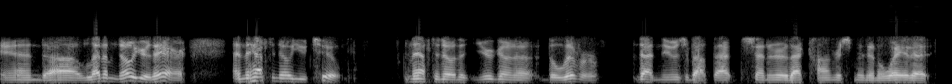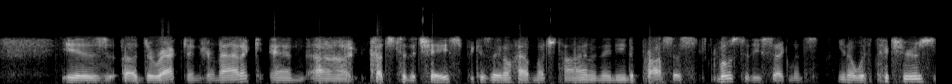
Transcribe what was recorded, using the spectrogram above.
and uh, let them know you're there. And they have to know you too. And they have to know that you're going to deliver that news about that senator, that congressman, in a way that is uh, direct and dramatic and uh, cuts to the chase because they don't have much time and they need to process most of these segments, you know, with pictures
